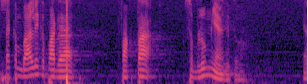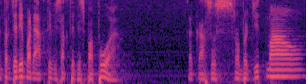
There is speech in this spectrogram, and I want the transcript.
saya kembali kepada fakta sebelumnya gitu, yang terjadi pada aktivis-aktivis Papua, ke kasus Robert Jitmau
